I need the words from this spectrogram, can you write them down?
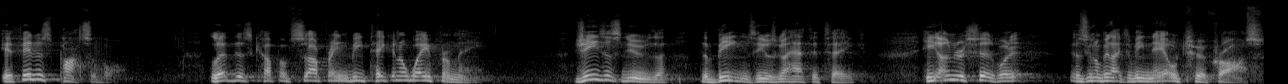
if it is possible, let this cup of suffering be taken away from me. Jesus knew the, the beatings he was going to have to take. He understood what it was going to be like to be nailed to a cross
